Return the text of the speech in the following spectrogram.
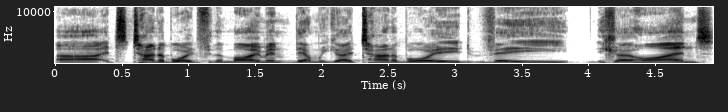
uh, it's Tanner Boyd for the moment. Then we go Tanner Boyd v Nicho Hynes.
